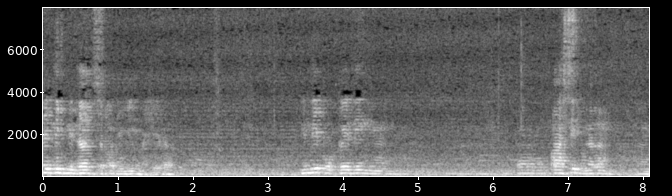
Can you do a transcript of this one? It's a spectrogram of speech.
may dignidad sa pagiging mahirap. Hindi po pwedeng uh, parang passive na lang ang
